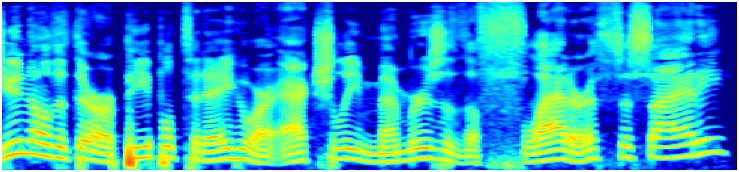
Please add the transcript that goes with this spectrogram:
Do you know that there are people today who are actually members of the Flat Earth Society?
